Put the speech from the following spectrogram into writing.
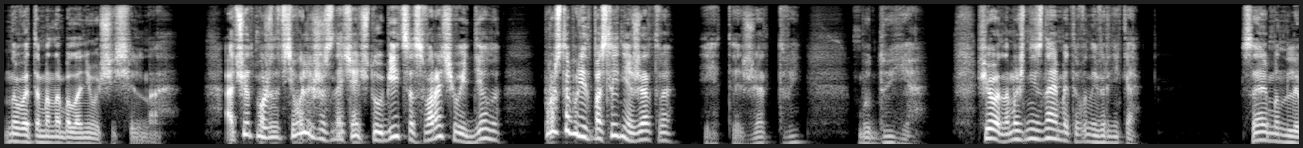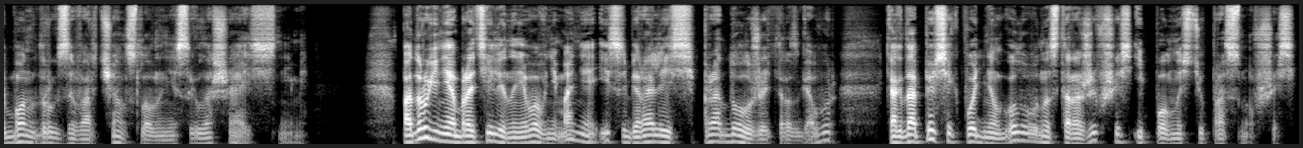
Но в этом она была не очень сильна. Отчет может всего лишь означать, что убийца сворачивает дело. Просто будет последняя жертва. И этой жертвой буду я. Фиона, мы же не знаем этого наверняка. Саймон Лебон вдруг заворчал, словно не соглашаясь с ними. Подруги не обратили на него внимания и собирались продолжить разговор, когда песик поднял голову, насторожившись и полностью проснувшись.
